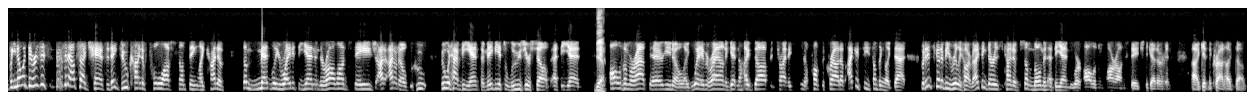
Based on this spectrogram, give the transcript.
but you know what? There is this, there's an outside chance that they do kind of pull off something like kind of some medley right at the end, and they're all on stage. I, I don't know who who would have the anthem. Maybe it's "Lose Yourself" at the end. Yeah. And all of them are out there, you know, like waving around and getting hyped up and trying to, you know, pump the crowd up. I could see something like that, but it's going to be really hard. But I think there is kind of some moment at the end where all of them are on stage together and uh, getting the crowd hyped up.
